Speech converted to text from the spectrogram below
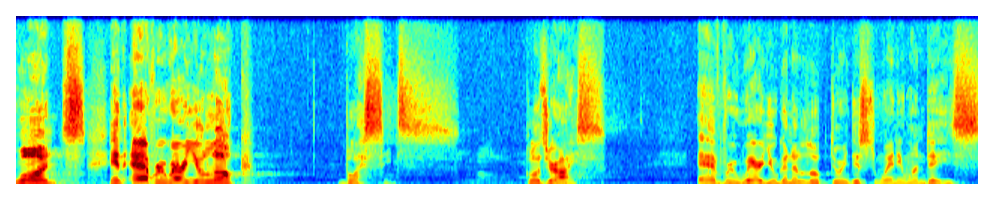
once. And everywhere you look, blessings. Close your eyes. Everywhere you're going to look during these 21 days,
